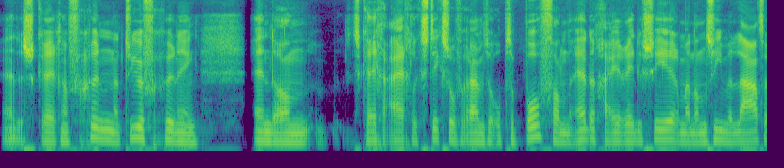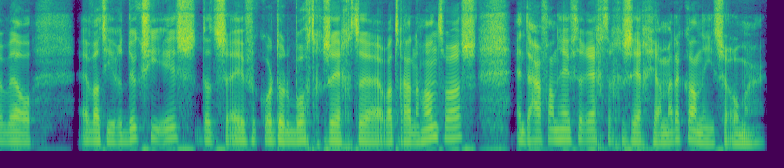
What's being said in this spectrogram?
Dus ze kregen een vergunning, natuurvergunning. En dan ze kregen eigenlijk stikstofruimte op de pof. Van, dan ga je reduceren, maar dan zien we later wel wat die reductie is. Dat is even kort door de bocht gezegd eh, wat er aan de hand was. En daarvan heeft de rechter gezegd, ja, maar dat kan niet zomaar.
